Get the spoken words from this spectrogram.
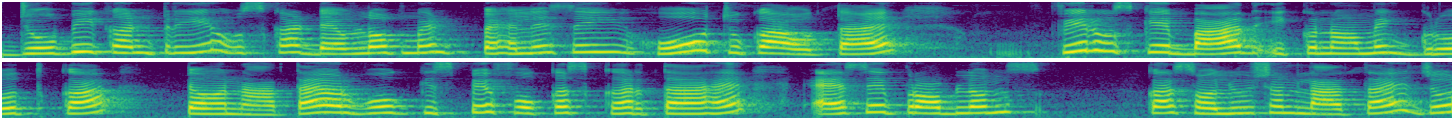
जो भी कंट्री है, उसका डेवलपमेंट पहले से ही हो चुका होता है फिर उसके बाद इकोनॉमिक ग्रोथ का टर्न आता है और वो किस पे फोकस करता है? ऐसे प्रॉब्लम्स का सॉल्यूशन लाता है जो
